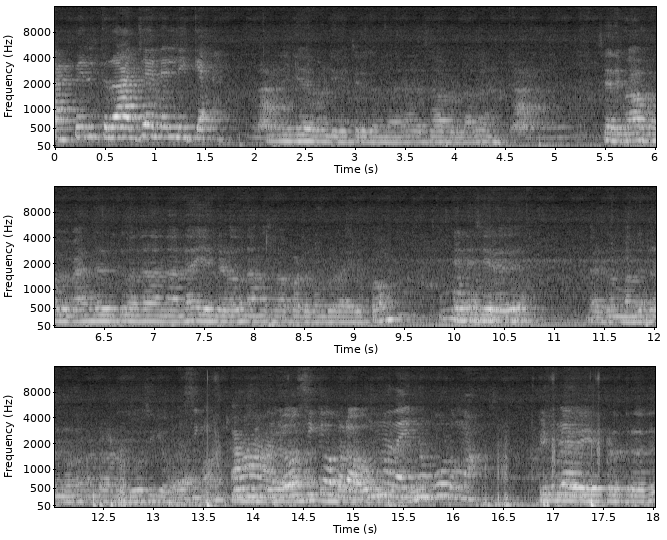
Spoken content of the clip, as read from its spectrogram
ஆப்பிள் திராட்சை நெல்லிக்காய். இன்னைக்கே வண்டி வச்சிருக்கேன் சாப்பிடலாம். சரி பாப்பா இப்போ வேண்டதுக்கு வந்தாங்கன்னா எந்த அளவு நாங்கள் சாப்பாடு கொண்டு வர இருப்போம் என்ன செய்யறது வந்துட்டோன்னு கண்டாட யோசிக்க ஆ யோசிக்க கூடாது உண்மைதான் இன்னும் கூடுமா பின்விளைவை ஏற்படுத்துறது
